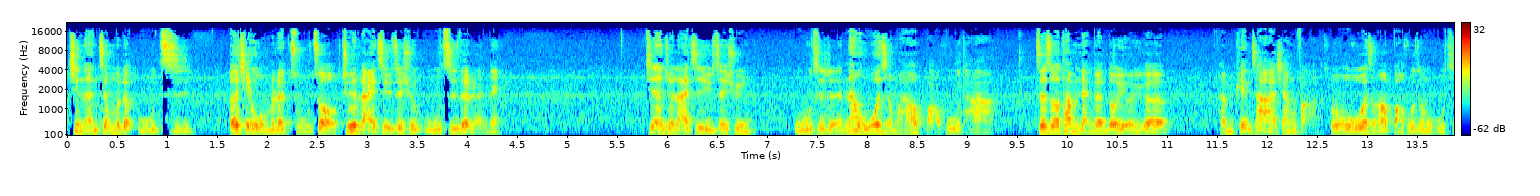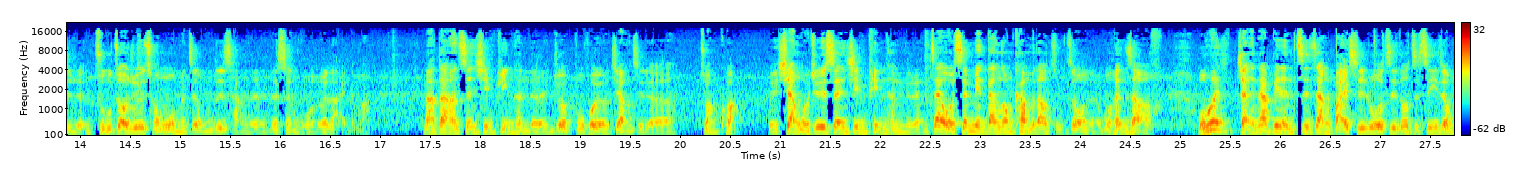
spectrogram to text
竟然这么的无知，而且我们的诅咒就是来自于这群无知的人呢，竟然就来自于这群无知的人。那我为什么还要保护他？这时候他们两个人都有一个很偏差的想法，说我为什么要保护这么无知的人？诅咒就是从我们这种日常的人的生活而来的嘛。那当然身心平衡的人就不会有这样子的状况。像我就是身心平衡的人，在我生命当中看不到诅咒的，我很少，我会讲人家别人智障、白痴、弱智，都只是一种，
